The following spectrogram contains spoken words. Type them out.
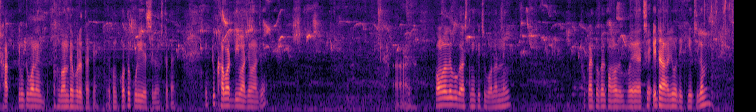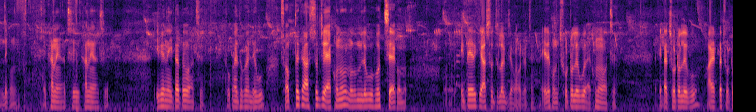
ছাদ কিন্তু মানে গন্ধে ভরে থাকে। দেখুন কত কুড়ি এসছে গাছটাতে। একটু খাবার দিই মাঝে মাঝে। আর কমলালেবু গাছ নিয়ে কিছু বলার নেই। থোকায় থোকায় কমলালেবু হয়ে আছে। এটা আগেও দেখিয়েছিলাম। দেখুন, এখানে আছে এখানে আছে। ইভেন এটাতেও আছে, থোকায় থোকায় লেবু। সব থেকে আশ্চর্য, এখনও নতুন লেবু হচ্ছে এখনও। এটাই আর কি আশ্চর্য লাগছে আমার কাছে। এই দেখুন, ছোটো লেবু এখনও আছে। এটা ছোট লেবু, আর একটা ছোটো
